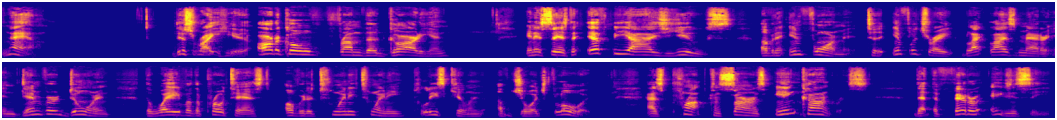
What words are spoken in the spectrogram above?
Now, this right here, article from The Guardian, and it says the FBI's use of an informant to infiltrate Black Lives Matter in Denver during the wave of the protest over the 2020 police killing of George Floyd has prompted concerns in Congress that the federal agency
